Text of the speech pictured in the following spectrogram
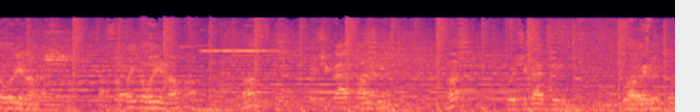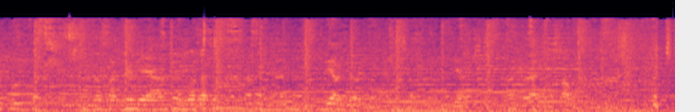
तो हो रही ना सफ़ाई तो हो रही ना हाँ कोई शिकायत काम की हाँ कोई शिकायत नहीं हुआ अगर दस साल के लिए आते हैं दिया दिया दिया हाँ, बड़ा सब।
